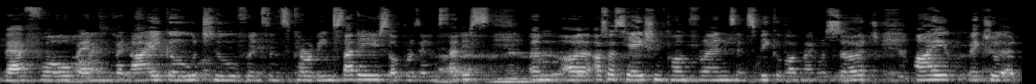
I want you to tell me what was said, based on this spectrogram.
Therefore, when, when I go to, for instance, Caribbean Studies or Brazilian Studies um, uh, Association conference and speak about my research, I make sure that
